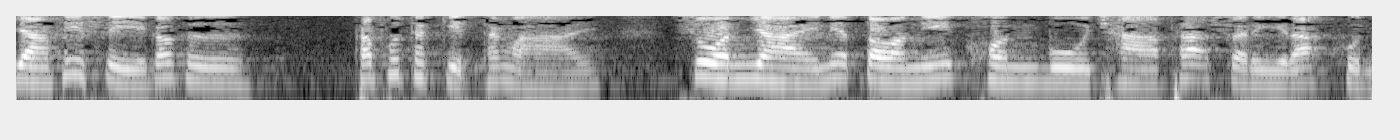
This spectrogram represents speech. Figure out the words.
อย่างที่สี่ก็คือพระพุทธกิจทั้งหลาย ส่วนใหญ่เนี่ยตอนนี้คนบูชาพระสรีระคุณ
